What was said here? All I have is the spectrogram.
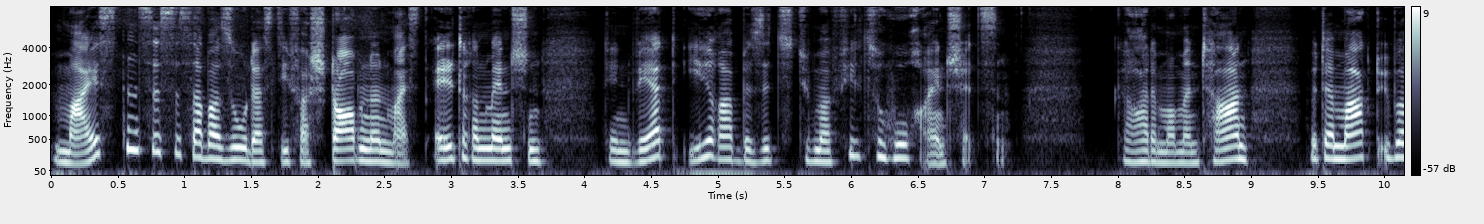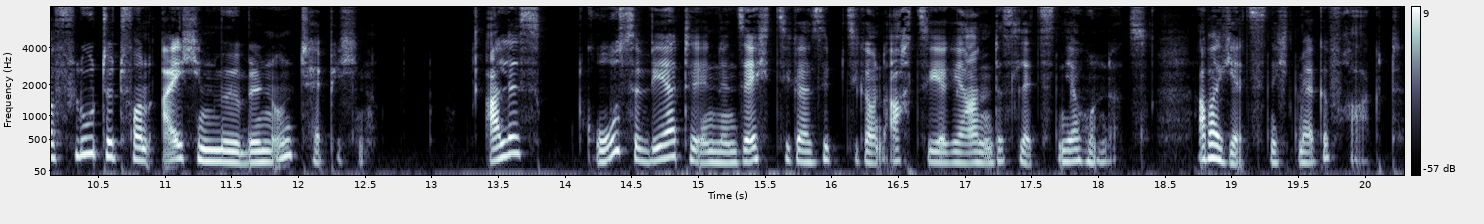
Meistens ist es aber so, dass die verstorbenen, meist älteren Menschen den Wert ihrer Besitztümer viel zu hoch einschätzen. Gerade momentan wird der Markt überflutet von Eichenmöbeln und Teppichen. Alles große Werte in den 60er, 70er und 80er Jahren des letzten Jahrhunderts, aber jetzt nicht mehr gefragt.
